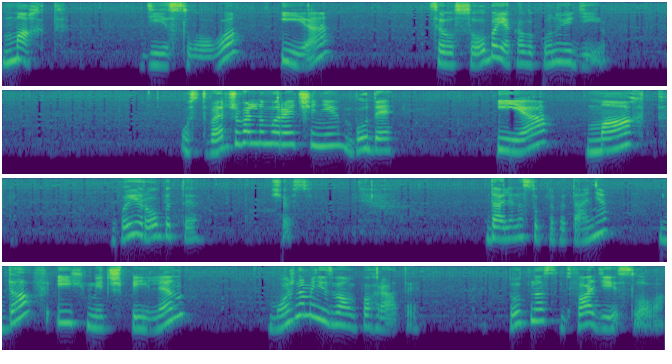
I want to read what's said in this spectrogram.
Macht – дієслово. Ihr – це особа, яка виконує дію. У стверджувальному реченні буде Ihr macht – ви робите щось. Далі наступне питання. Darf ich mitspielen? Можна мені з вами пограти? Тут у нас два дієслова.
